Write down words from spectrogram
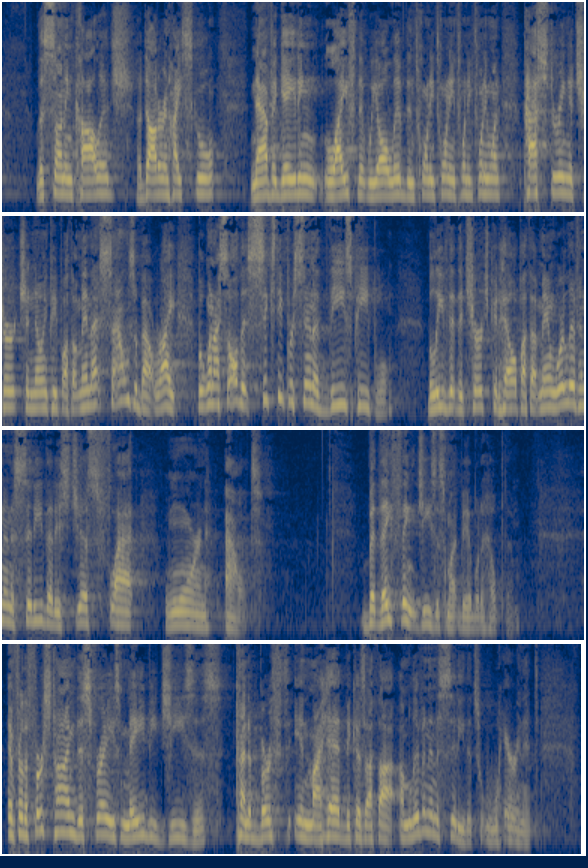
the son in college, a daughter in high school, navigating life that we all lived in 2020 and 2021, pastoring a church and knowing people, I thought, man, that sounds about right. But when I saw that 60% of these people believe that the church could help, I thought, man, we're living in a city that is just flat worn out. But they think Jesus might be able to help them. And for the first time, this phrase, maybe Jesus, kind of birthed in my head because I thought, I'm living in a city that's wearing it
